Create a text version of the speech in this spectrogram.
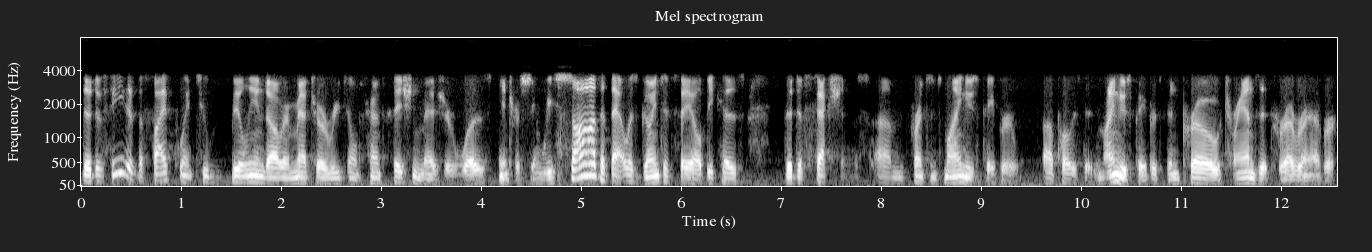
the defeat of the 5.2 billion dollar Metro Regional Transportation Measure was interesting. We saw that that was going to fail because the defections. Um, for instance, my newspaper opposed it. My newspaper's been pro transit forever and ever.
